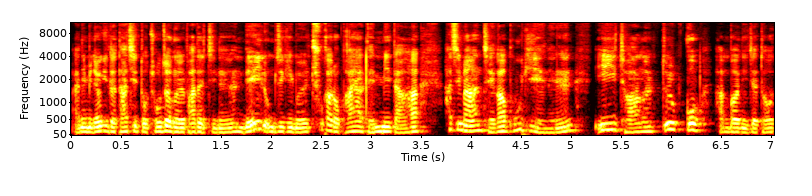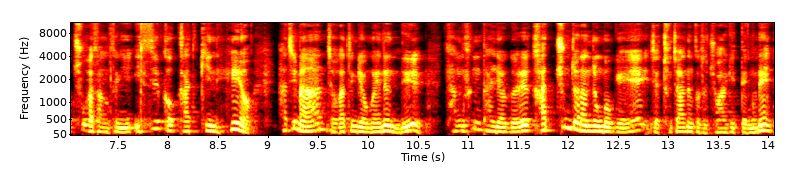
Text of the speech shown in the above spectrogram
아니면 여기서 다시 또 조정을 받을지는 내일 움직임을 추가로 봐야 됩니다. 하지만 제가 보기에는 이 저항을 뚫고 한번 이제 더 추가 상승이 있을 것 같긴 해요. 하지만 저 같은 경우에는 늘 상승 탄력을 가충전한 종목에 이제 투자하는 것을 좋아하기 때문에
